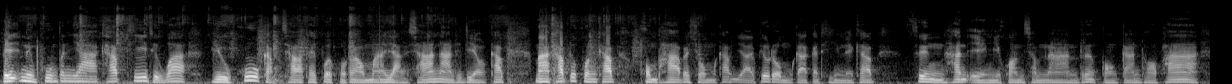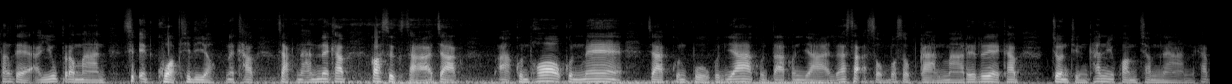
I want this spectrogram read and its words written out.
เป็นอีกหนึ่งภูมิปัญญาครับที่ถือว่าอยู่คู่กับชาวไทยพวนของเรามาอย่างช้านานทีเดียวครับ มาครับทุกคนครับผมพาไปชมครับยายพิรมกากระทิงนะครับซึ่งท่านเองมีความชำนาญเรื่องของการทอผ้า ตั้งแต่อายุประมาณ 11 ขวบทีเดียวนะครับ จากนั้นนะครับก็ศึกษาจากคุณพ่อคุณแม่ จากคุณปู่คุณย่าคุณตาคุณยาย และสะสมประสบการณ์มาเรื่อยๆครับจนถึงขั้นมีความชำนาญนะครับ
